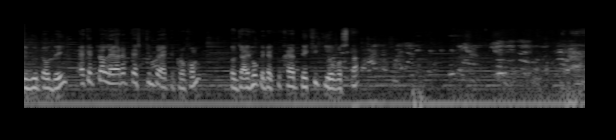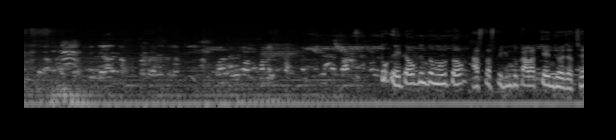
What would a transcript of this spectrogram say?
রিভিউটাও দিই। এক একটা লেয়ারের টেস্ট কিন্তু এক এক রকম। তো যাই হোক, এটা একটু খাইয়া দেখি কি অবস্থা। তো এটাও কিন্তু মূলত আস্তে আস্তে কিন্তু কালার চেঞ্জ হয়ে যাচ্ছে।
